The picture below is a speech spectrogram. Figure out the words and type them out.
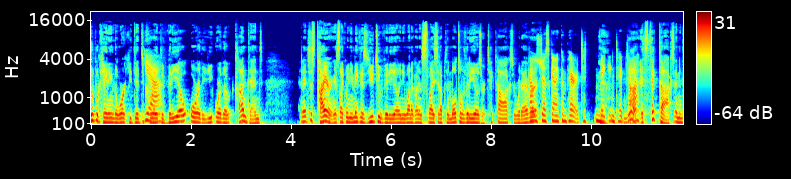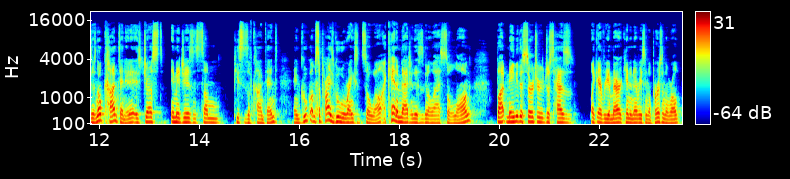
duplicating the work you did to Yeah. create the video or the or the content. And it's just tiring. It's like when you make this YouTube video and you want to go ahead and slice it up to multiple videos or TikToks or whatever. I was just going to compare it to making TikToks. Yeah, it's TikToks, and there's no content in it. It's just images and some pieces of content. And Google, I'm surprised Google ranks it so well. I can't imagine this is going to last so long. But maybe the searcher just has, like every American and every single person in the world,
